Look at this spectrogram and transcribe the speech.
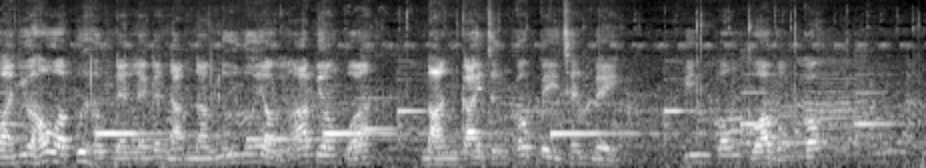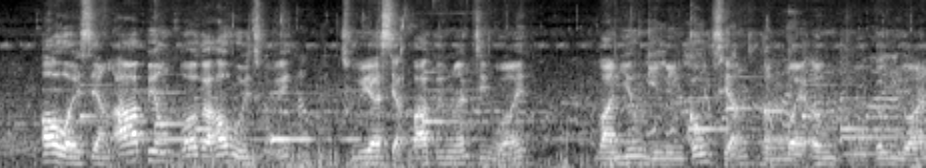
还要好啊！杯红靓靓嘅男男女女有用阿标果，难界正国被称为边邦果王国。我会上阿标果嘅好会吹，除咗石花公园之外，还要人民广场同埋恩湖公园。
